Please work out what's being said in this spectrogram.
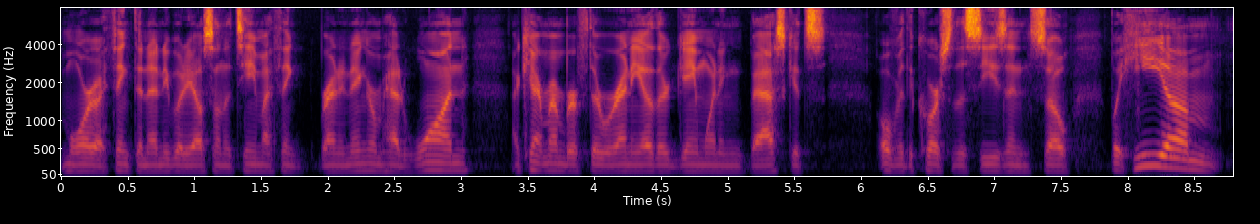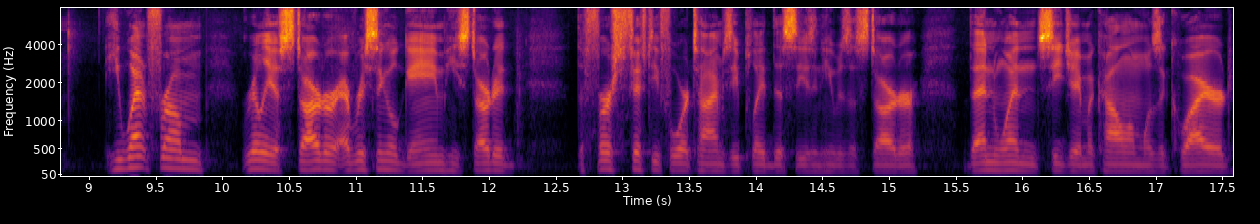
more I think than anybody else on the team. I think Brandon Ingram had one. I can't remember if there were any other game winning baskets over the course of the season. So, but he um he went from really a starter every single game. He started the first 54 times he played this season. He was a starter. Then when CJ McCollum was acquired,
